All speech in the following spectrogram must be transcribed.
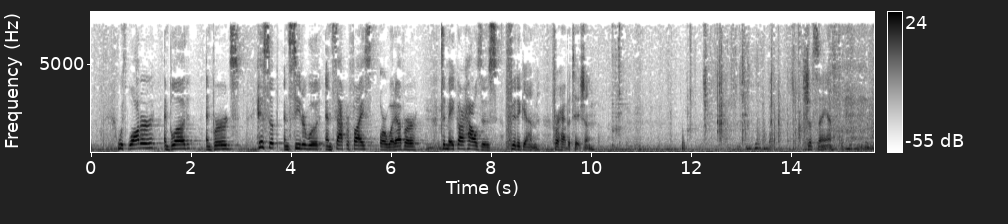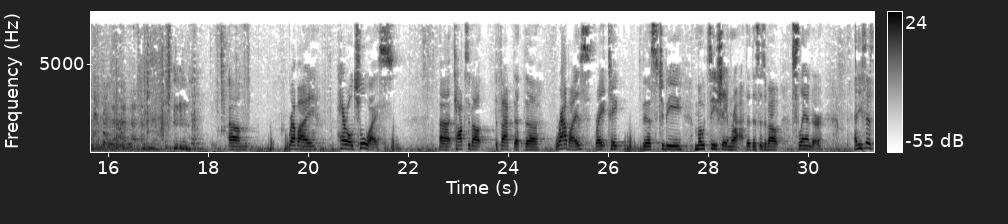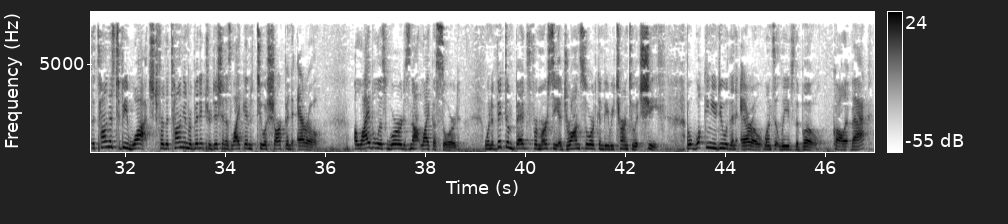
With water and blood and birds, hyssop and cedarwood and sacrifice or whatever to make our houses fit again for habitation. Just saying. um, Rabbi Harold Schulweis uh, talks about the fact that the rabbis, right, take this to be motzi shem ra, that this is about slander. And he says the tongue is to be watched, for the tongue in rabbinic tradition is likened to a sharpened arrow. A libelous word is not like a sword. When a victim begs for mercy, a drawn sword can be returned to its sheath. But what can you do with an arrow once it leaves the bow? Call it back?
